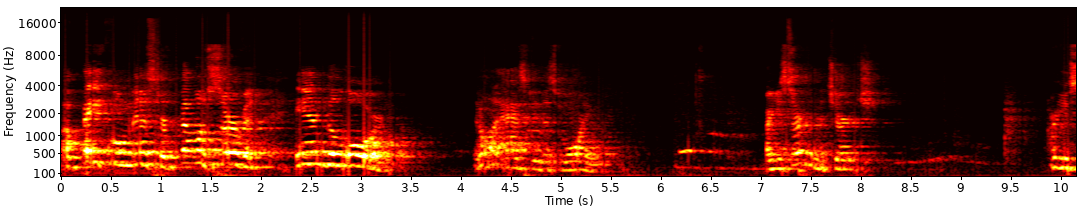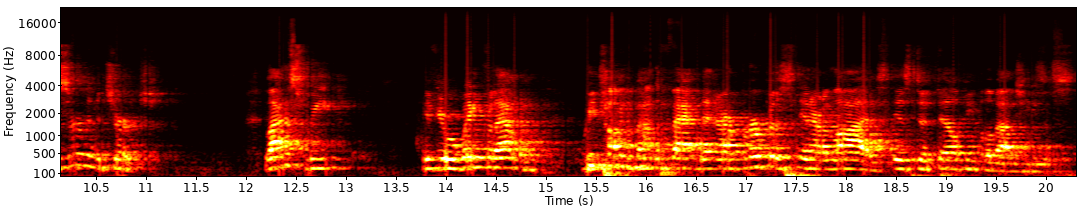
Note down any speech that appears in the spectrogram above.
a faithful minister, fellow servant in the Lord. And I want to ask you this morning are you serving the church? Are you serving the church? Last week, if you were waiting for that one, we talked about the fact that our purpose in our lives is to tell people about Jesus.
